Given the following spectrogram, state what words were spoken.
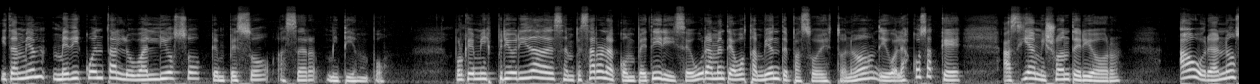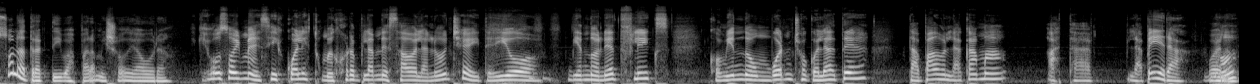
y también me di cuenta lo valioso que empezó a ser mi tiempo. Porque mis prioridades empezaron a competir y seguramente a vos también te pasó esto, ¿no? Digo, las cosas que hacía mi yo anterior ahora no son atractivas para mi yo de ahora. Que vos hoy me decís cuál es tu mejor plan de sábado a la noche y te digo, viendo Netflix, comiendo un buen chocolate, tapado en la cama hasta la pera, ¿no?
